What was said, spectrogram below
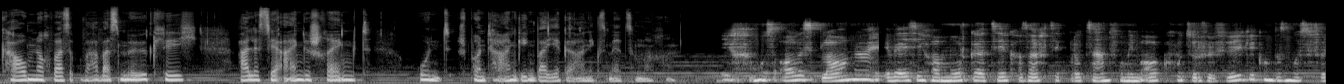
Kaum noch was, war was möglich, alles sehr eingeschränkt und spontan ging bei ihr gar nichts mehr zu machen. Ich muss alles planen. Ich weiß, ich habe morgen ca. 60 Prozent von meinem Akku zur Verfügung und das muss für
